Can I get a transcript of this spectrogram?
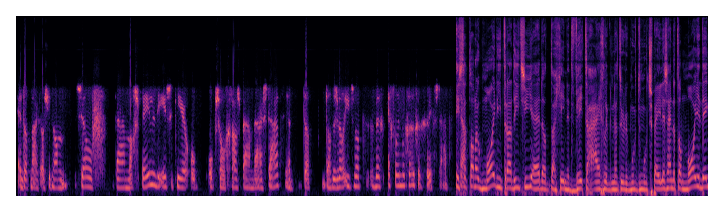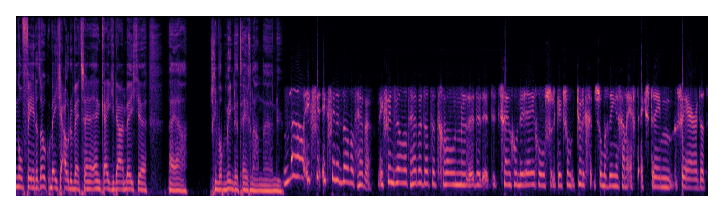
En dat maakt als je dan zelf daar mag spelen, de eerste keer op, op zo'n grasbaan daar staat, ja, dat, dat is wel iets wat echt wel in mijn geheugen gericht staat. Is dat dan ook mooi, die traditie, hè? Dat, dat je in het wit daar eigenlijk natuurlijk moet, moet spelen? Zijn dat dan mooie dingen of vind je dat ook een beetje ouderwets en, en kijk je daar een beetje, nou ja, misschien wat minder tegenaan uh, nu? Nou, ik vind, ik vind het wel wat hebben. Ik vind wel wat hebben dat het gewoon. Het zijn gewoon de regels. Kijk, sommige dingen gaan echt extreem ver. Dat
